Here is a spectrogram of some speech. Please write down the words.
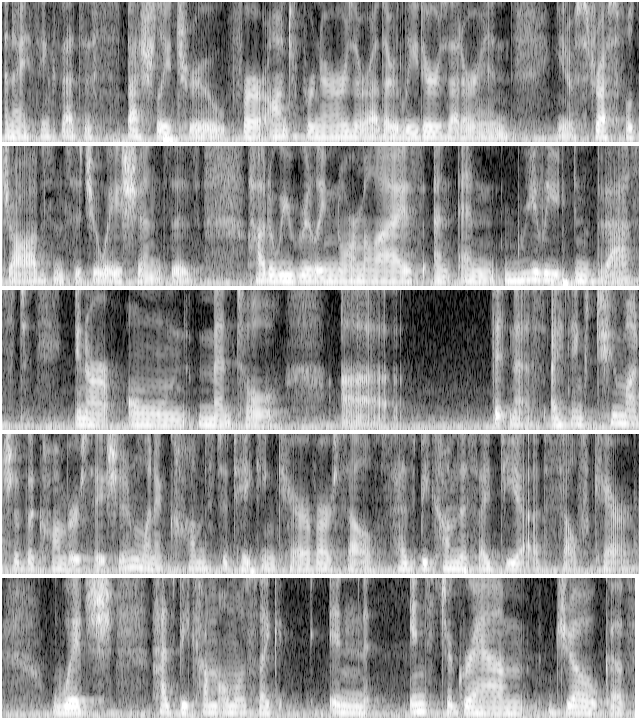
And I think that's especially true for entrepreneurs or other leaders that are in, you know, stressful jobs and situations. Is how do we really normalize and and really invest in our own mental. Uh, fitness, I think too much of the conversation when it comes to taking care of ourselves has become this idea of self care, which has become almost like an Instagram joke of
